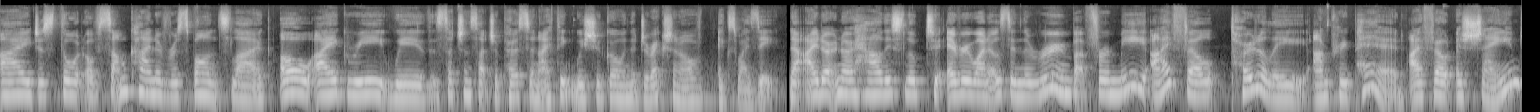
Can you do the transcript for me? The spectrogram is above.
I just thought of some kind of response like, oh, I agree with such and such a person. I think we should go in the direction of XYZ. Now, I don't know how this looked to everyone else in the room, but for me, I felt totally unprepared. I felt ashamed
